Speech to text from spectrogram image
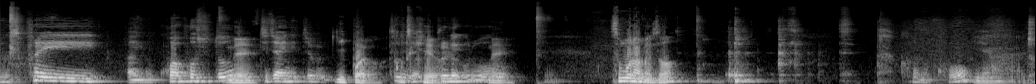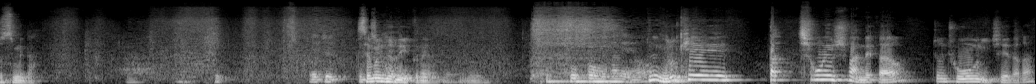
여기 스프레이 아 이거 고압 호스도 네. 디자인이 좀 이뻐요. 틀리죠? 어떻게 해요? 블랙으로. 네. 스몰하면서. 걸어놓고 이야 좋습니다. 얘도 세면대도 이쁘네요. 퉁퉁하네요. 근데 이렇게 딱 시공해 주시면 안 될까요? 좀 좋은 위치에다가.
